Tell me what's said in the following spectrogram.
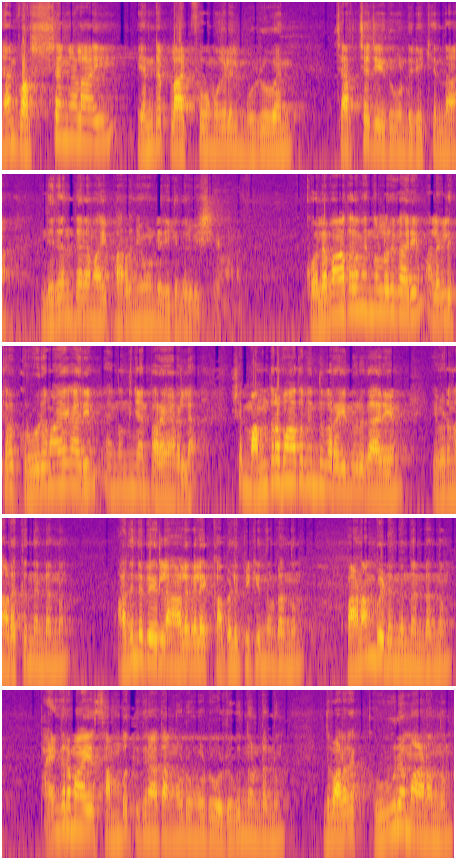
ഞാൻ വർഷങ്ങളായി എന്റെ പ്ലാറ്റ്ഫോമുകളിൽ മുഴുവൻ ചർച്ച ചെയ്തുകൊണ്ടിരിക്കുന്ന നിരന്തരമായി പറഞ്ഞുകൊണ്ടിരിക്കുന്ന ഒരു വിഷയമാണ്. കൊലപാതകം എന്നുള്ളൊരു കാര്യം അല്ലെങ്കിൽ ഇത്ര ക്രൂരമായ കാര്യം എന്നൊന്നും ഞാൻ പറയാറില്ല. പക്ഷെ മന്ത്രവാദം എന്ന് പറയുന്ന ഒരു കാര്യം ഇവിടെ നടക്കുന്നുണ്ടെന്നും അതിന്റെ പേരിൽ ആളുകളെ കബളിപ്പിക്കുന്നുണ്ടെന്നും പണം പിടുങ്ങുന്നുണ്ടെന്നും ഭയങ്കരമായ സമ്പത്ത് ഇതിനകത്ത് അങ്ങോട്ടും ഇങ്ങോട്ടും ഒഴുകുന്നുണ്ടെന്നും ഇത് വളരെ ക്രൂരമാണെന്നും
